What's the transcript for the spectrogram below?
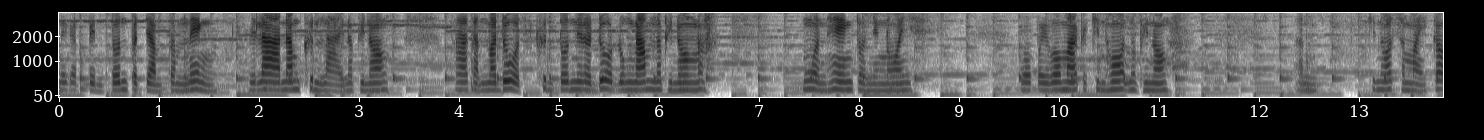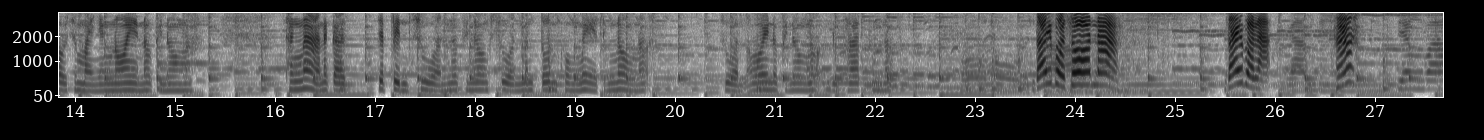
นี่ก็เป็นต้นประจำตำแหน่ง เวลาน้ำขึ้นหลายเนาะพี่น้องพากันมาโดดขึ้นต้นนี่ละโดดลงน้ำเนาะพี่น้องเนาะม่วนแห้งตอนยังน้อย ว่าไปว่ามากับกินฮอดเนาะพี่น้อง อันกินฮอดสมัยเก่าสมัยยังน้อยเนาะพี่น้องเนาะทางหน้านะก็จะเป็นสวนเนาะพี่น้องสวนมันต้นของแม่ถึงน้องเนาะสวนอ้อยเนาะพี่น้องเนาะอยู่ภาคพุ่นเนาะได้บ่ซ้อนน่ะได้บ่ละงามดีฮะเสียงหวา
